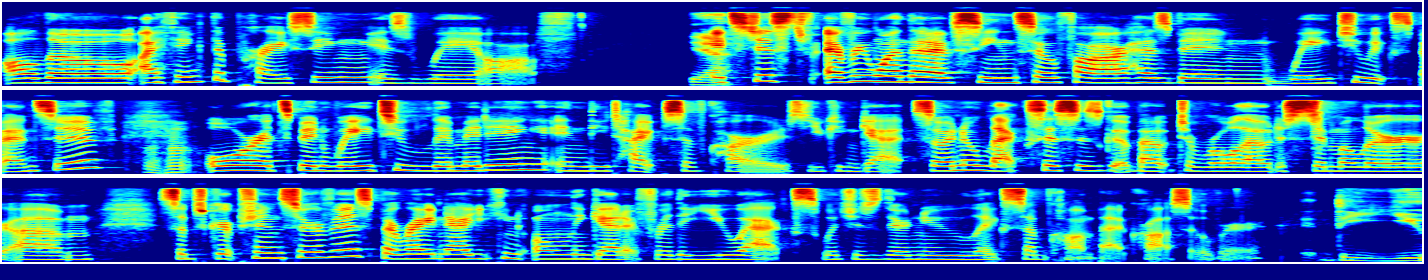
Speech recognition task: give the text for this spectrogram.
Although I think the pricing is way off. Yeah. It's just everyone that I've seen so far has been way too expensive Mm-hmm. or it's been way too limiting in the types of cars you can get. So I know Lexus is about to roll out a similar um, subscription service, but right now you can only get it for the UX, which is their new like subcompact crossover. the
